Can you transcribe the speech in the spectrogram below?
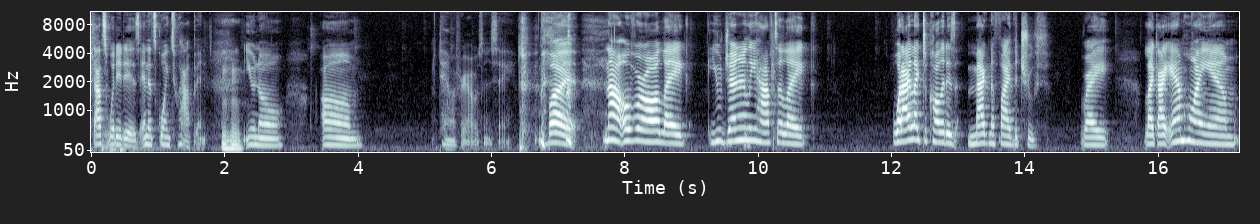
that's what it is and it's going to happen. You know, um damn, I forgot what I was going to say. But nah, overall like you generally have to like what I like to call it is magnify the truth, right? Like I am who I am,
